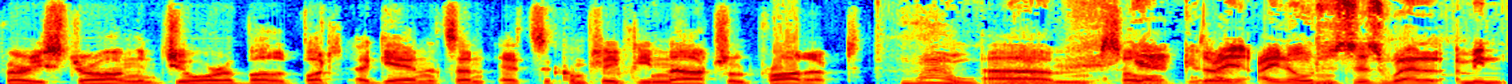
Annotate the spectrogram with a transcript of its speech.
very strong and durable, but again, it's an it's a completely natural product. Wow. Um, wow. So yeah, I, I, noticed as well. I mean,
